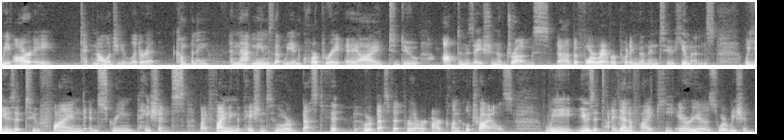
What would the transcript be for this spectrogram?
we are a technology literate company, and that means that we incorporate AI to do optimization of drugs uh, before we're ever putting them into humans. We use it to find and screen patients by finding the patients who are best fit, who are best fit for our, our clinical trials. We use it to identify key areas where we should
